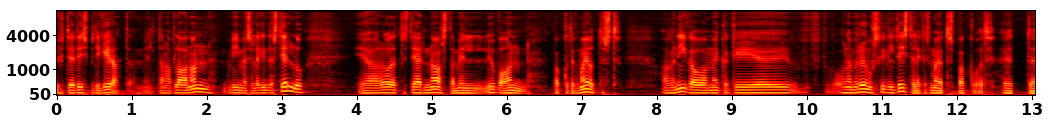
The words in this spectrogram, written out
ühte ja teistpidi keerata, meil täna plaan on, me viime selle kindlasti ellu ja loodetavasti järgmine aasta meil juba on pakkuda ka majutust, aga niikaua me ikkagi oleme rõõmuks kõigile teistele, kes majutust pakuvad, et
